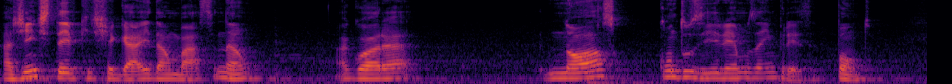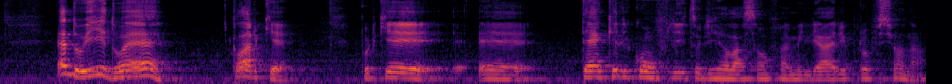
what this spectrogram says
A gente teve que chegar e dar um basta. Não. Agora nós conduziremos a empresa. Ponto. É doído? É. Claro que é. Porque é, tem aquele conflito de relação familiar e profissional.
